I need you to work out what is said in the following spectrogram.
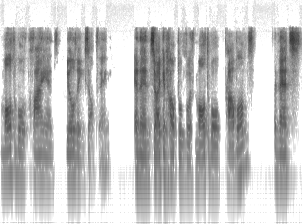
multiple clients building something. And then so I can help them with multiple problems. And that's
